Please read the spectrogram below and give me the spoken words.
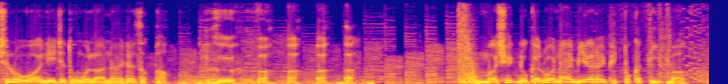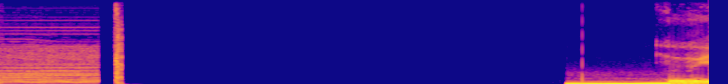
ฉันบอกว่าอันนี้จะทงเวลานายได้สักพักมาเช็คดูกันว่านายมีอะไรผิดปกติบ้าง ฮ้ย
